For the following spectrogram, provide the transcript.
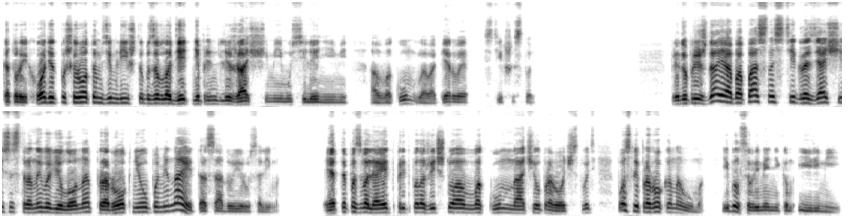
который ходит по широтам земли, чтобы завладеть непринадлежащими ему селениями. Аввакум, глава 1, стих 6. Предупреждая об опасности, грозящей со стороны Вавилона, пророк не упоминает осаду Иерусалима. Это позволяет предположить, что Аввакум начал пророчествовать после пророка Наума и был современником Иеремии.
